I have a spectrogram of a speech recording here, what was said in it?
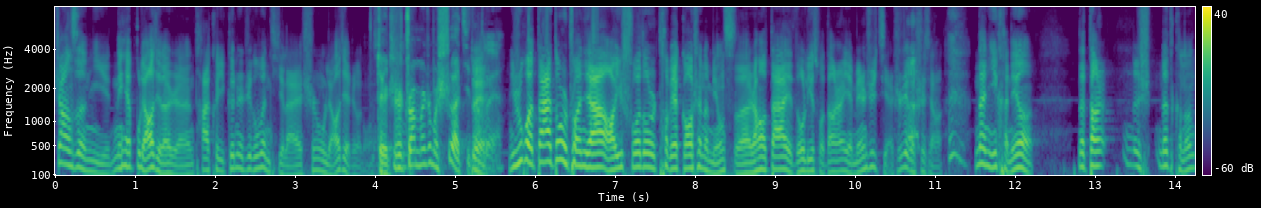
这样子你那些不了解的人，他可以跟着这个问题来深入了解这个东西。对，这是专门这么设计的。对对你如果大家都是专家啊，一说都是特别高深的名词，然后大家也都理所当然，也没人去解释这个事情，那你肯定，那当然那是那可能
